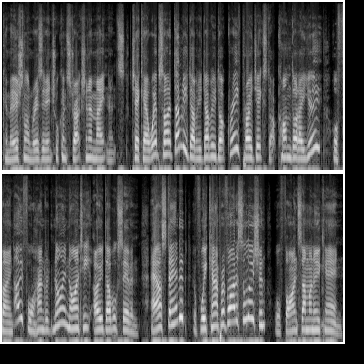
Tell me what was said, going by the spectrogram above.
commercial and residential construction and maintenance. Check our website www.grieveprojects.com.au or phone 0400 990 077. Our standard, if we can't provide a solution, we'll find someone who can.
